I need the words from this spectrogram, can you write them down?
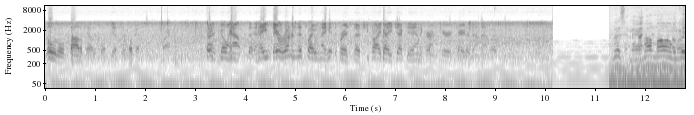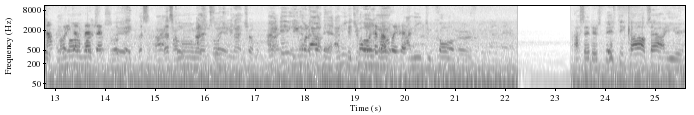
total, five accounted for. Yes, sir. Okay. Started going out, and they they were running this way when they hit the bridge, so she probably got ejected, and the current carried, carried her down that way. Listen, man, my mom Okay. works. My mom works for Sled. Okay, listen, All right, that's cool. I works done for told you you're not in trouble. I alright? ain't Do you want to call that. I need Did to call call her. her? I need to call her. I said, there's 50 cops out here,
